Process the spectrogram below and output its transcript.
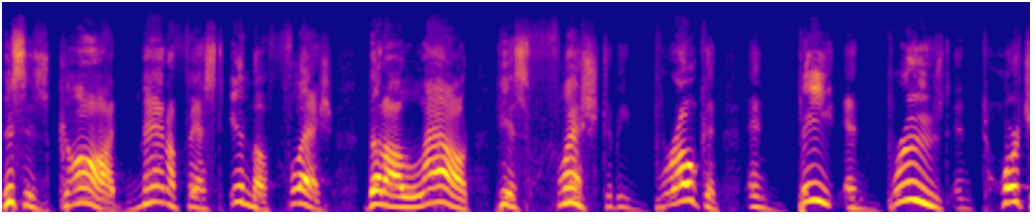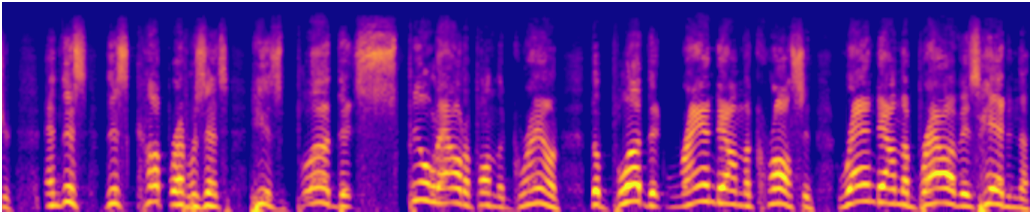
This is God manifest in the flesh that allowed his flesh to be broken and beat and bruised and tortured. And this, this cup represents his blood that spilled out upon the ground, the blood that ran down the cross and ran down the brow of his head, and the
